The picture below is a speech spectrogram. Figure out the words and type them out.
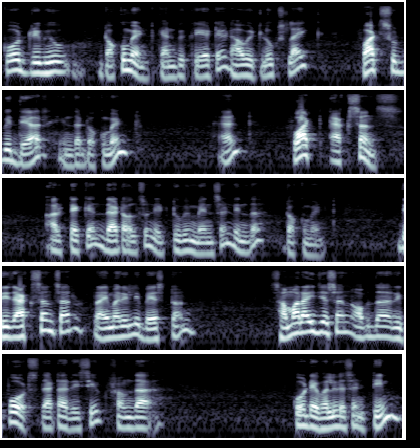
code review document can be created, how it looks like, what should be there in the document and what actions are taken that also need to be mentioned in the document. These actions are primarily based on summarization of the reports that are received from the code evaluation team.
